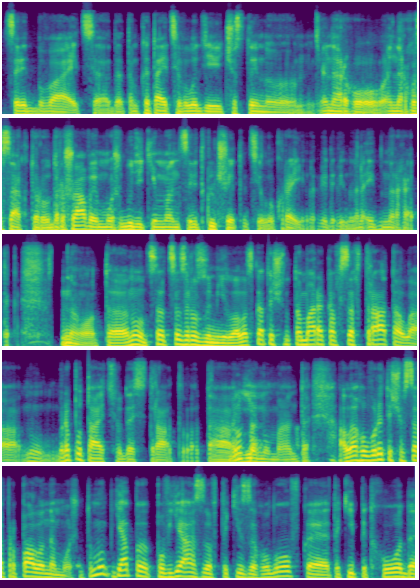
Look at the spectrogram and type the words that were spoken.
це відбувається, де там китайці володіють частиною енерго енергосектору держави, і можуть будь-який момент це відключити цілу країну від, і енергетики. Ну от е, ну це, це зрозуміло. Але сказати, що тут Америка все втратила, ну репутацію десь втратила. Та Ну, є так. моменти, але говорити, що все пропало, не можна. Тому я б пов'язував такі заголовки, такі підходи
